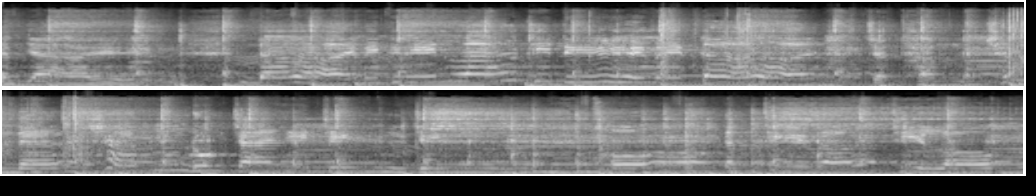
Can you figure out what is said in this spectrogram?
อบรักกันใหญ่ ได้ไม่ดีแล้วที่ดีไม่ได้ จะทำฉันนะฉันดวงใจจริงจริงๆพอกันที่รักที่หลอก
